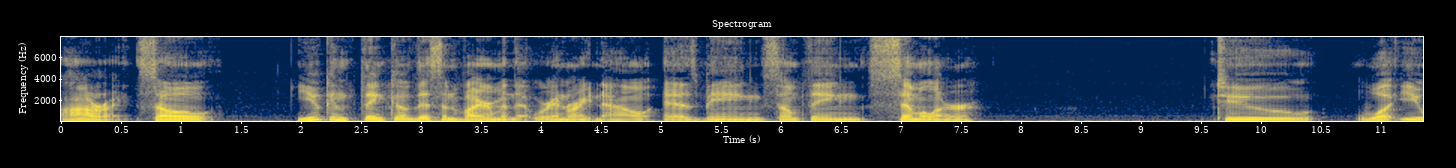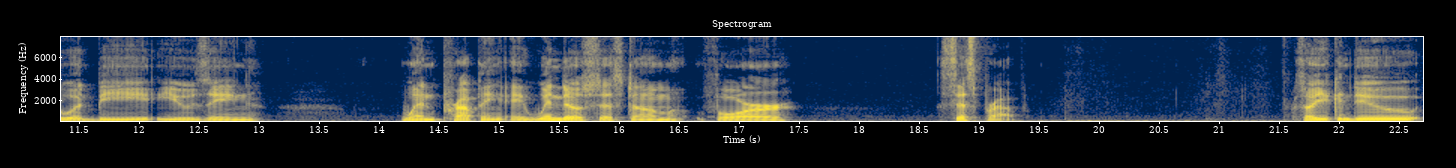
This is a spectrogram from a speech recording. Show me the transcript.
All right, so you can think of this environment that we're in right now as being something similar to what you would be using when prepping a Windows system for sysprep. So you can do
